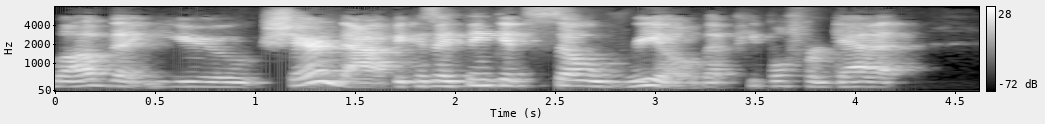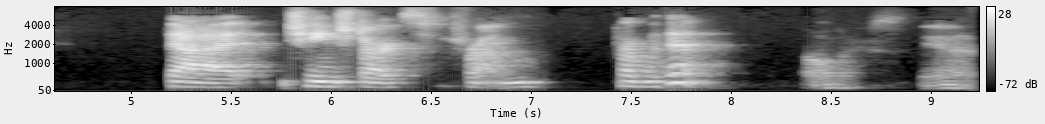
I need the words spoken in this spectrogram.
love that you shared that because I think it's so real that people forget that change starts from from within. Always. Yeah.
